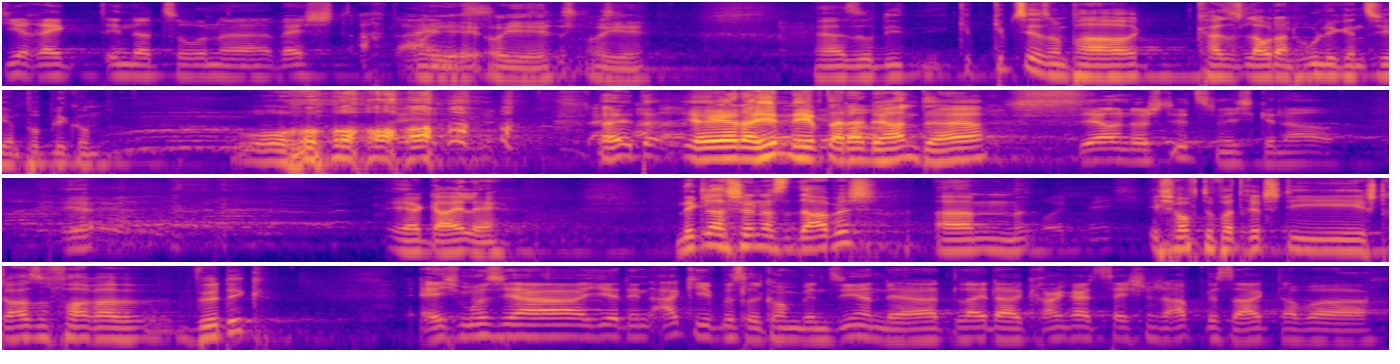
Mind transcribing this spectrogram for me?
direkt in der Zone West Oh je, 8-1. oh je, oh je. Ja, also die, gibt es hier so ein paar Kaiserslautern-Hooligans hier im Publikum? Oh. Da, da, ja, ja, da hinten hebt einer die Hand, ja, ja. Der unterstützt mich, genau. Ja, geil, ey. Niklas, schön, dass du da bist. Ähm, Freut mich. ich hoffe, du vertrittst die Straßenfahrer würdig. Ich muss ja hier den Aki ein bisschen kompensieren. Der hat leider krankheitstechnisch abgesagt, aber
